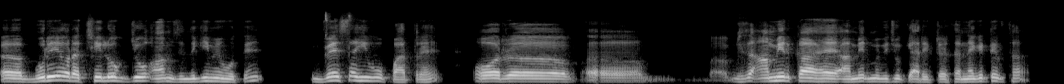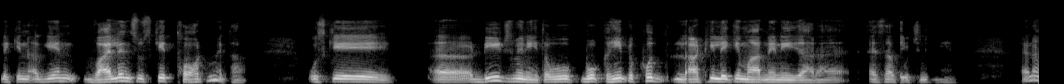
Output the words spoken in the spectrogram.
बुरे और अच्छे लोग जो आम ज़िंदगी में होते हैं वैसा ही वो पात्र है। और जैसे आमिर का है आमिर में भी जो कैरेक्टर था नेगेटिव था लेकिन अगेन वायलेंस उसके थॉट में था। उसके डीड्स में नहीं था। वो वो कहीं पे खुद लाठी लेके मारने नहीं जा रहा है। ऐसा कुछ नहीं है। है ना?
